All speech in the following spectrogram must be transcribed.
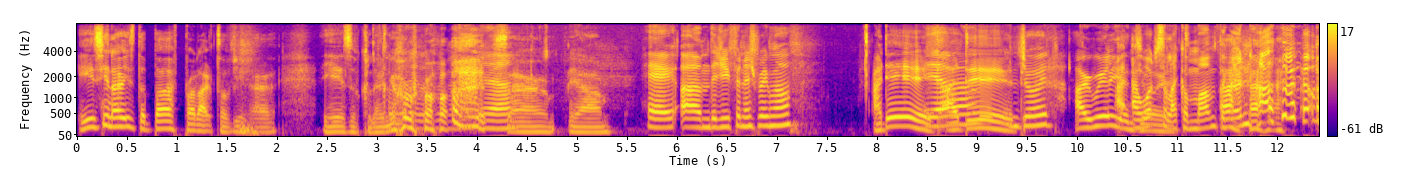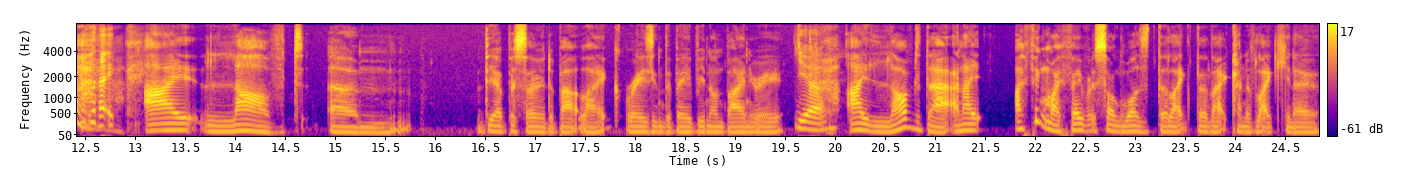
he's you know he's the birth product of you know years of colonial rule. Yeah. So yeah, Hey, um, did you finish Big Mouth? I did. Yeah, I did. Enjoyed. I really I, enjoyed. I watched it like a month ago now. Like, I loved um, the episode about like raising the baby non-binary. yeah, I loved that, and I I think my favorite song was the like the like kind of like you know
